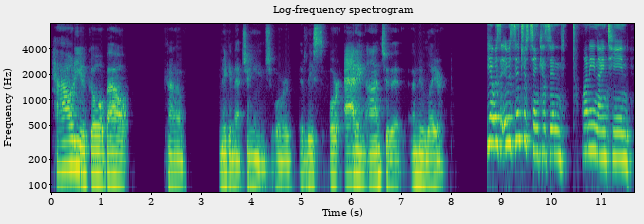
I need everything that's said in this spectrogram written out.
how do you go about kind of making that change or at least or adding on to the, a new layer yeah it was it was interesting because in 2019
